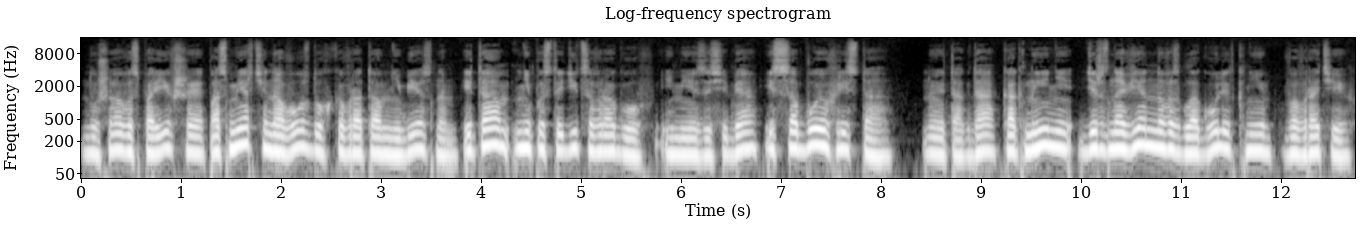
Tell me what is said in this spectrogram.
Душа, воспарившая по смерти на воздух ко вратам небесным, и там не постыдится врагов, имея за себя и с собою Христа, но и тогда, как ныне, дерзновенно возглаголит к ним во вратех.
